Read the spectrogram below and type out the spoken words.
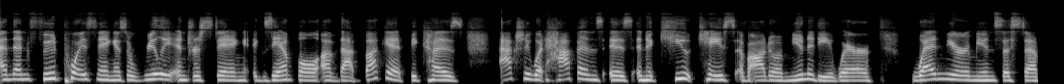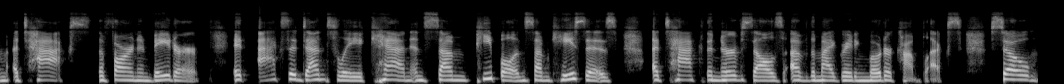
And then food poisoning is a really interesting example of that bucket because actually what happens is an acute case of autoimmunity where when your immune system attacks the foreign invader, it accidentally can, in some people, in some cases, attack the nerve cells of the migrating motor complex. So,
